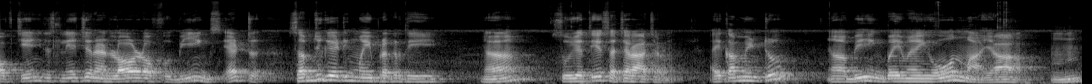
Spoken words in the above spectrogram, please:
of changeless nature and Lord of beings, yet subjugating my Prakriti, uh, Suyate Sacharacharam. I come into uh, being by my own Maya. Mm.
